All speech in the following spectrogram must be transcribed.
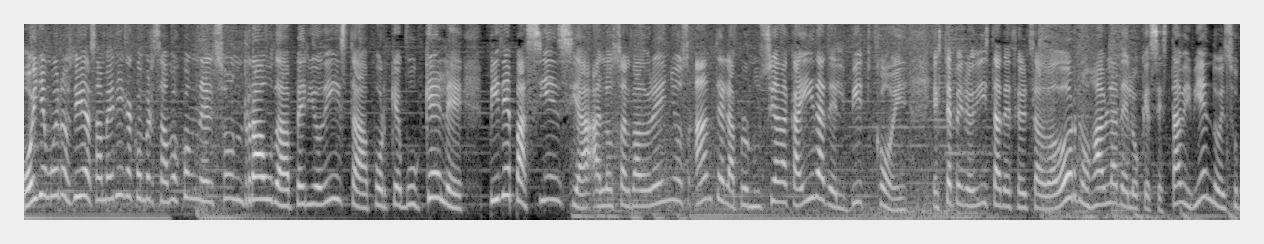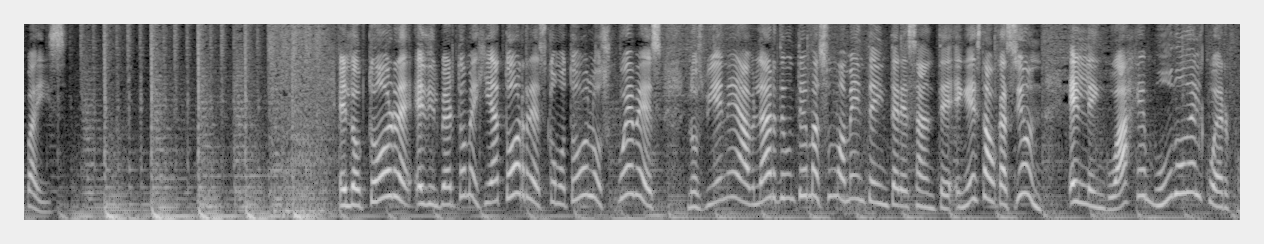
Hoy en Buenos Días América conversamos con Nelson Rauda, periodista, porque Bukele pide paciencia a los salvadoreños ante la pronunciada caída del Bitcoin. Este periodista desde El Salvador nos habla de lo que se está viviendo en su país. El doctor Edilberto Mejía Torres, como todos los jueves, nos viene a hablar de un tema sumamente interesante. En esta ocasión, el lenguaje mudo del cuerpo.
